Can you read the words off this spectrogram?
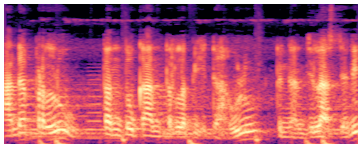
Anda perlu tentukan terlebih dahulu dengan jelas. Jadi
